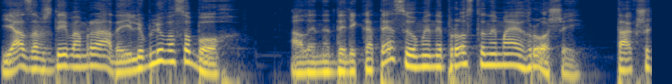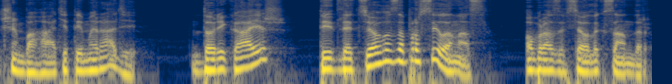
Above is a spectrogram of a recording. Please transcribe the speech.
Я завжди вам рада і люблю вас обох. Але на делікатеси у мене просто немає грошей, так що чим багаті, тим і раді. Дорікаєш? Ти для цього запросила нас, образився Олександр.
